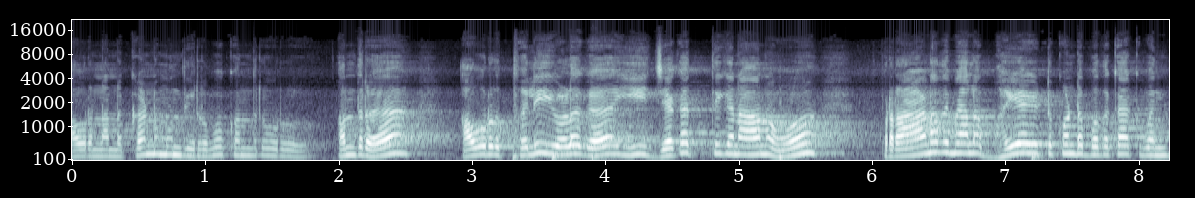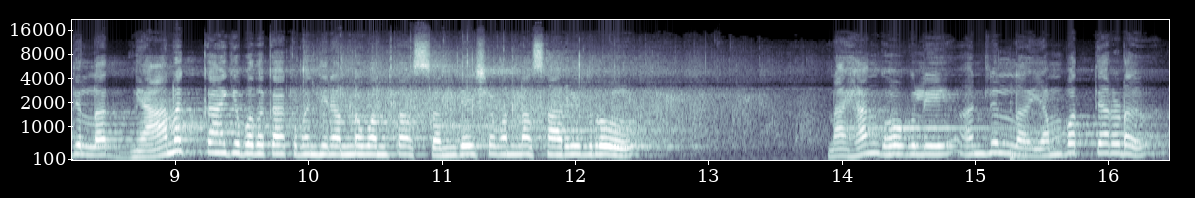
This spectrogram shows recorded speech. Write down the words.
ಅವ್ರು ನನ್ನ ಕಣ್ಣು ಮುಂದೆ ಇರ್ಬೇಕಂದ್ರೆ ಅವರು. ಅಂದ್ರೆ ಅವ್ರ ತಲೆಯೊಳಗೆ ಈ ಜಗತ್ತಿಗೆ ನಾನು ಪ್ರಾಣದ ಮೇಲೆ ಭಯ ಇಟ್ಟುಕೊಂಡು ಬದುಕಾಕೆ ಬಂದಿಲ್ಲ, ಜ್ಞಾನಕ್ಕಾಗಿ ಬದುಕಾಕೆ ಬಂದೀನಿ ಅನ್ನುವಂಥ ಸಂದೇಶವನ್ನು ಸಾರಿದ್ರು. ನಾ ಹೆಂಗೆ ಹೋಗಲಿ ಅನ್ನಲಿಲ್ಲ ಎಂಬತ್ತೆರಡು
